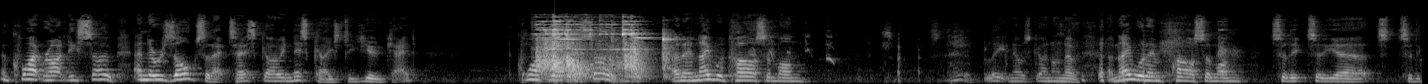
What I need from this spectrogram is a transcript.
and quite rightly so. And the results of that test go in this case to UKAD, quite rightly so. And then they will pass them on. Bleeding hell's going on there, and they will then pass them on to the to the uh, to the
